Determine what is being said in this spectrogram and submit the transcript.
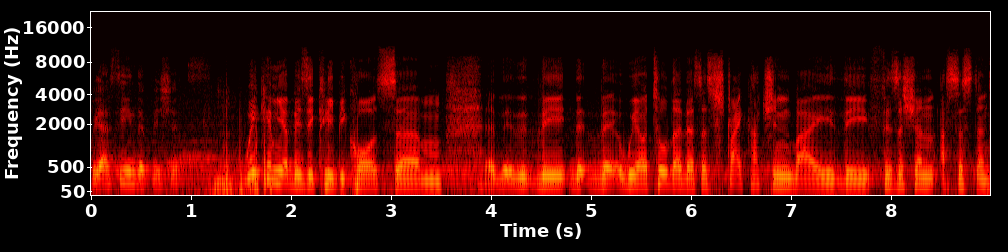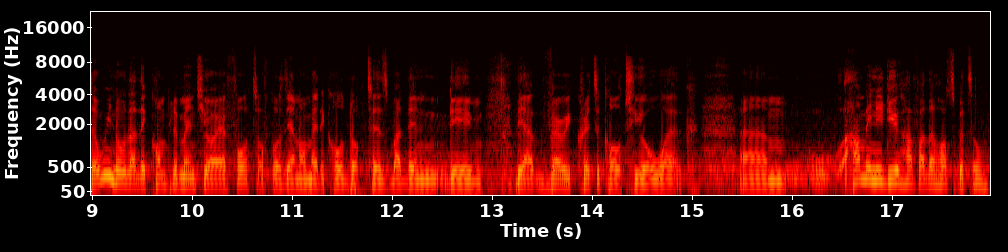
we are seeing the patients. We came here basically because um, the, the, the, we are told that there's a strike action by the physician assistant, and we know that they complement your efforts. Of course, they are not medical doctors, but then they, they are very critical to your work. Um, how many do you have at the hospital?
